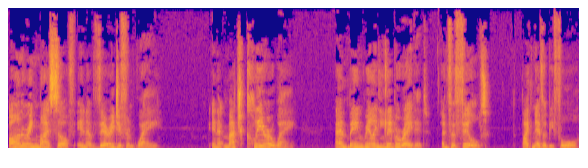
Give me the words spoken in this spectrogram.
honoring myself in a very different way, in a much clearer way, and being really liberated and fulfilled like never before.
